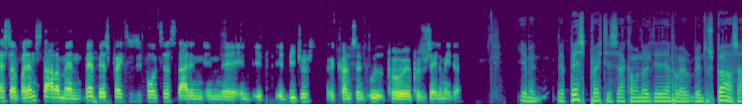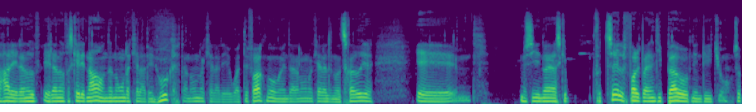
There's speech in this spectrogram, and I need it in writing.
Altså, hvordan starter man, hvad er best practice i forhold til at starte en, en, øh, en, et, et video-content ud på, på sociale medier? Jamen, hvad best practice er, kommer nok det der på, hvem du spørger, så har det et eller, andet, et eller andet forskelligt navn. Der er nogen, der kalder det en hook, der er nogen, der kalder det what the fuck moment, der er nogen, der kalder det noget tredje. Øh, man siger, når jeg skal fortælle folk, hvordan de bør åbne en video, så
